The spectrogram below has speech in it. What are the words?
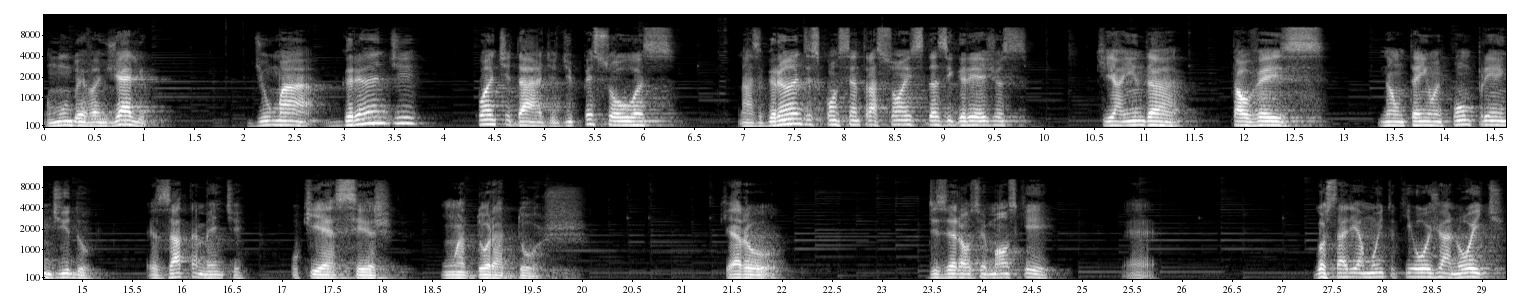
no mundo evangélico, de uma grande quantidade de pessoas nas grandes concentrações das igrejas que ainda talvez não tenham compreendido exatamente o que é ser um adorador. Quero dizer aos irmãos que é, gostaria muito que hoje à noite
